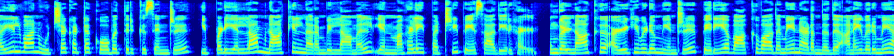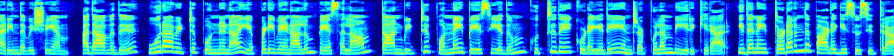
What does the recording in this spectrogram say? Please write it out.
பயில்வான் உச்சக்கட்ட கோபத்திற்கு சென்று இப்படியெல்லாம் நாக்கில் நரம்பில்லாமல் என் மகளை பற்றி பேசாதீர்கள். உங்கள் நாக்கு அழுகிவிடும் என்று பெரிய வாக்குவாதமே நடந்தது அனைவருமே அறிந்த விஷயம். அதாவது ஊரா விட்டு பொண்ணுனா எப்படி வேணாலும் பேசலாம் தான் விட்டு பொன்னை பேசியது முழுவதும் குத்துதே குடையதே என்ற புலம்பியிருக்கிறார் இதனைத் தொடர்ந்து பாடகி சுசித்ரா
